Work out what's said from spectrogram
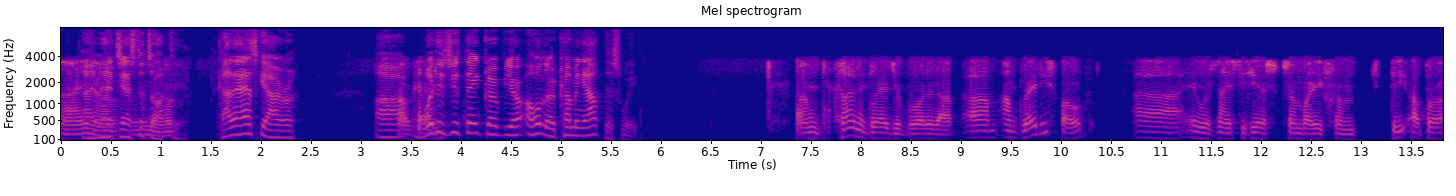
I, I haven't had a chance to talk to you. Got to ask you, Ira. Uh, Okay. What did you think of your owner coming out this week? I'm kind of glad you brought it up. Um, I'm glad he spoke. Uh, it was nice to hear somebody from the upper,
